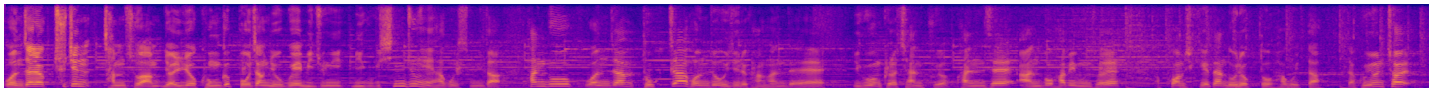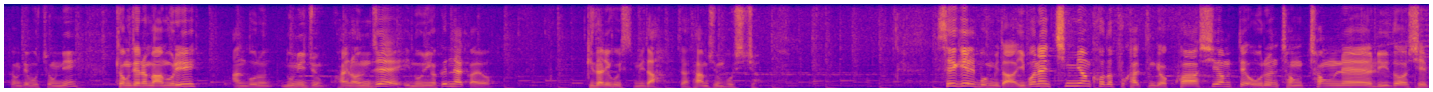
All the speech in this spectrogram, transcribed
원자력 추진 잠수함 연료 공급 보장 요구에 미중이 미국이 신중해 하고 있습니다. 한국 원잠 독자 건조 의지를 강한데 미국은 그렇지 않고요. 관세 안보 합의 문서에 포함시키기 위한 노력도 하고 있다. 자, 구윤철 경제부총리 경제는 마무리, 안보는 논의 중. 과연 언제 이 논의가 끝날까요? 기다리고 있습니다. 자, 다음 시험 보시죠. 세계일보입니다. 이번엔 친명 컷오프 갈등 격화, 시험 때 오른 정청래 리더십,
